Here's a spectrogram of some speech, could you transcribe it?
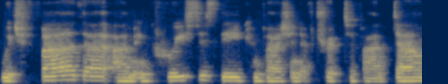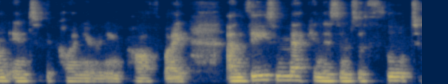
which further um, increases the conversion of tryptophan down into the kynurenine pathway. And these mechanisms are thought to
